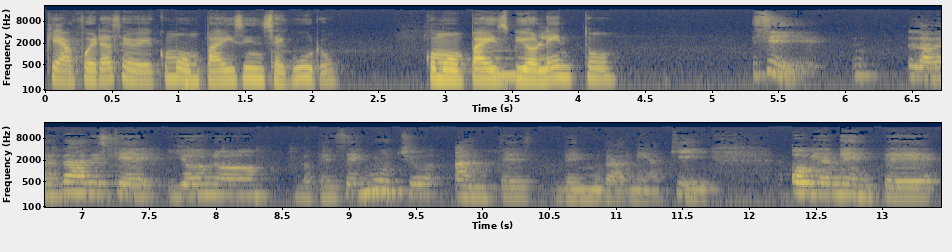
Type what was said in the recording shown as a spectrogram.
que afuera se ve como un país inseguro, como un país mm. violento? Sí, la verdad es que yo no lo pensé mucho antes de mudarme aquí. Obviamente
